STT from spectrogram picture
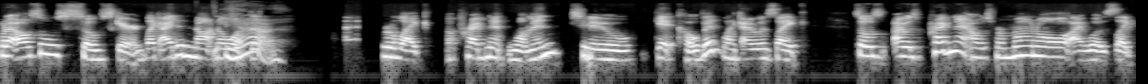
but I also was so scared. Like I did not know what Yeah. the, for like a pregnant woman to get COVID. Like I was like, so was, I was pregnant. I was hormonal. I was like,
